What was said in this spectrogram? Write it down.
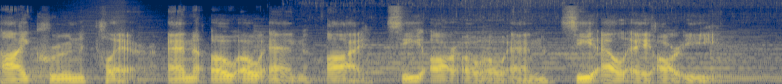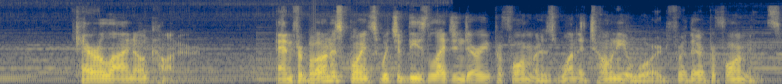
I Croon Clare. N O O N I C R O O N C L A R E. Caroline O'Connor. And for bonus points, which of these legendary performers won a Tony Award for their performance?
